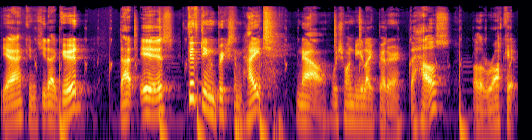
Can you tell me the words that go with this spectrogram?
Yeah, can you see that good? That is 15 bricks in height. Now, which one do you like better? The house or the rocket?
